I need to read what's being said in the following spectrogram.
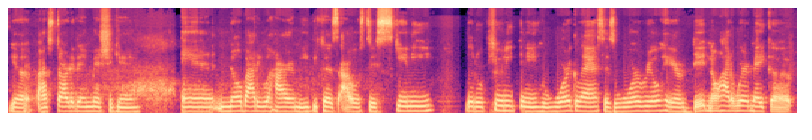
Yeah, I started in Michigan, and nobody would hire me because I was this skinny little puny thing who wore glasses, wore real hair, didn't know how to wear makeup.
